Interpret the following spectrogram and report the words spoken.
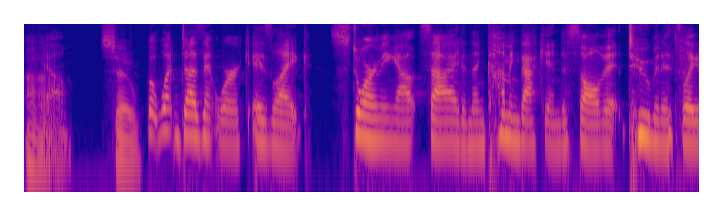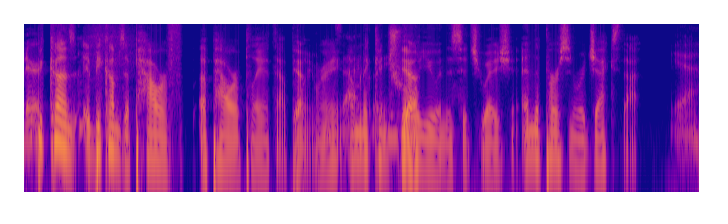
Um, Yeah. So But what doesn't work is like storming outside and then coming back in to solve it two minutes later. it becomes it becomes a power f- a power play at that Yeah. point, right? I'm going to Exactly. control you in the situation, and the person rejects that. yeah.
